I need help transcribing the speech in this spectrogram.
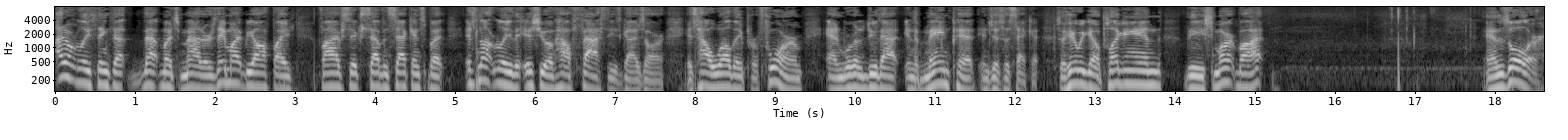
I don't really think that that much matters. They might be off by five, six, seven seconds, but it's not really the issue of how fast these guys are. It's how well they perform. And we're going to do that in the main pit in just a second. So here we go, plugging in the SmartBot and Zoeller.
